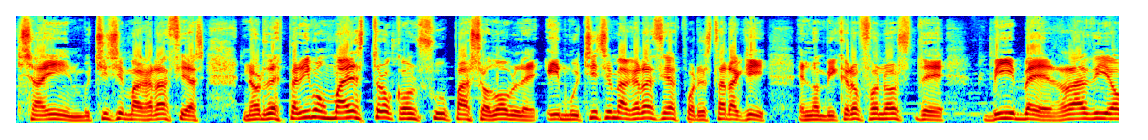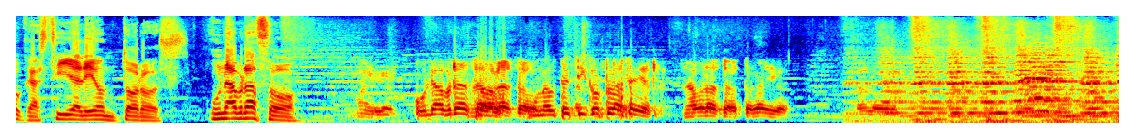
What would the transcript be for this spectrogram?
Chaín, muchísimas gracias. Nos despedimos, maestro, con su paso doble y muchísimas gracias por estar aquí en los micrófonos de Vive Radio Castilla León Toros. Un abrazo. Un abrazo, un, auténtico placer. Un abrazo, hasta luego. Hasta luego.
